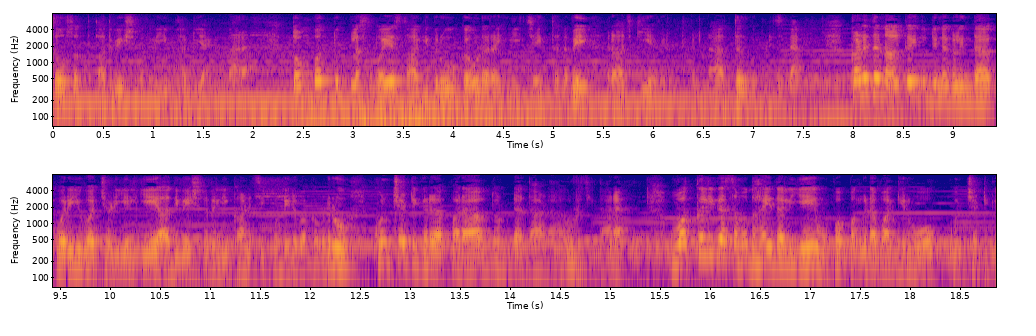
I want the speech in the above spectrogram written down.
ಸಂಸತ್ ಅಧಿವೇಶನದಲ್ಲಿ ಭಾಗಿಯಾಗಿದ್ದಾರೆ. ತೊಂಬತ್ತು ಪ್ಲಸ್ ವಯಸ್ಸಾಗಿದ್ದರೂ ಗೌಡರ ಈ ಚೈತನ್ಯವೇ ರಾಜಕೀಯ ವಿರೋಧಿಗಳನ್ನ ದಂಗು ಬಿಡಿಸಿದೆ ಕಳೆದ ನಾಲ್ಕೈದು ದಿನಗಳಿಂದ ಕೊರೆಯುವ ಚಳಿಯಲ್ಲಿಯೇ ಅಧಿವೇಶನದಲ್ಲಿ ಕಾಣಿಸಿಕೊಂಡಿರುವ ಗೌಡರು ಕುಂಚಟಿಗರ ಪರ ದೊಡ್ಡ ದಾಳ ಉಳಿಸಿದ್ದಾರೆ ಒಕ್ಕಲಿಗ ಸಮುದಾಯದಲ್ಲಿಯೇ ಉಪಪಂಗಡವಾಗಿರುವ ಕುಂಚಟಿಗ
